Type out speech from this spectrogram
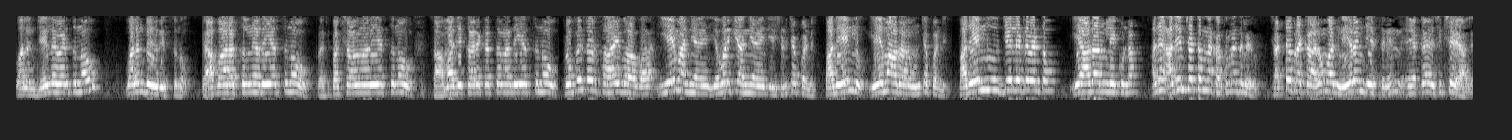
వాళ్ళని జైల్లో పెడుతున్నావు. వాళ్ళని బెదిరిస్తున్నావు. వ్యాపారస్తుల్ని అదే చేస్తున్నావు. ప్రతిపక్షాలను అదే చేస్తున్నావు. సామాజిక కార్యకర్తలను అదే చేస్తున్నావు. ప్రొఫెసర్ సాయిబాబా ఏం అన్యాయం ఎవరికి అన్యాయం చేసిండు చెప్పండి. పదేండ్లు ఏం ఆధారం చెప్పండి. పదేండ్లు జైలు ఎట్లా పెడతావు? ఏ ఆధారం లేకుండా? అదే అదేం చట్టం? నాకు అర్థమైతే లేదు. చట్ట ప్రకారం వాడు నేరం చేస్తేనే యొక్క శిక్ష వేయాలి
